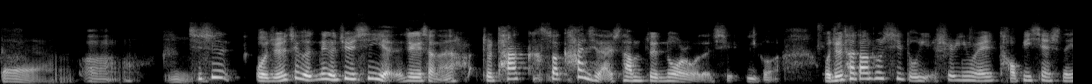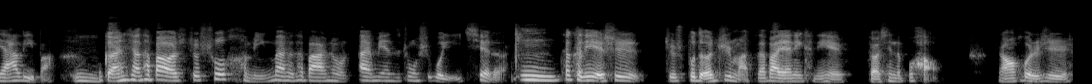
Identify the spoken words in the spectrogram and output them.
对啊，嗯。嗯，其实我觉得这个那个俊熙演的这个小男孩，就是他算看起来是他们最懦弱的其一个。我觉得他当初吸毒也是因为逃避现实的压力吧。嗯我感觉像他爸爸就说很明白，说他爸那种爱面子、重视过一切的，嗯，他肯定也是就是不得志嘛，在他爸眼里肯定也表现的不好，然后或者是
